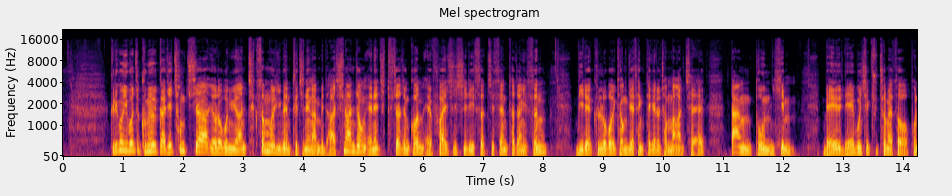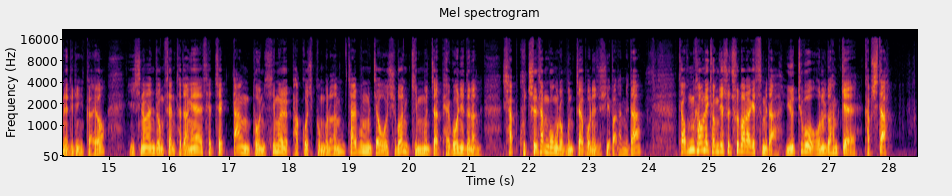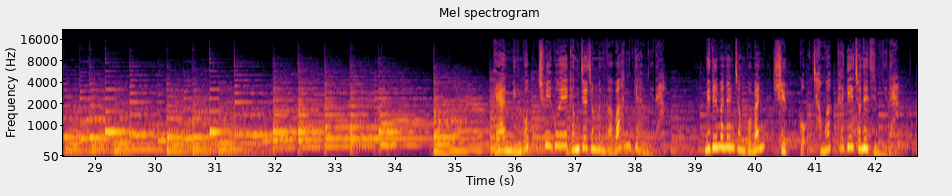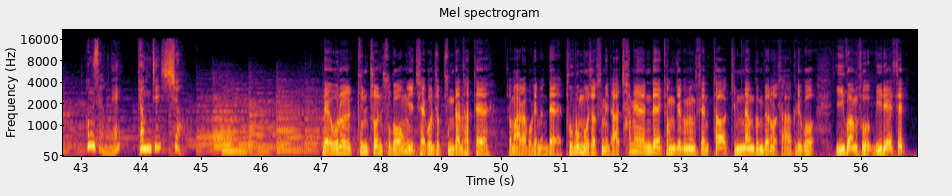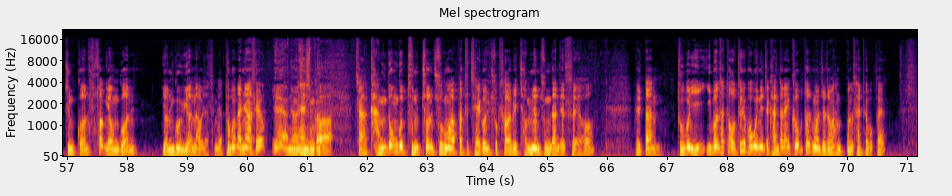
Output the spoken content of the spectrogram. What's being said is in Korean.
그리고 이번 주 금요일까지 청취자 여러분 위한 책 선물 이벤트 진행합니다. 신환종 NH투자증권 FICC 리서치 센터장이 쓴 미래 글로벌 경제 생태계를 전망한 책 땅, 돈, 힘. 매일 네 분씩 추첨해서 보내드리니까요. 이 신환종 센터장의 새 책 땅, 돈, 힘을 받고 싶은 분은 짧은 문자 50원, 긴 문자 100원이 드는 샵 9730으로 문자 보내주시기 바랍니다. 자, 홍사원의 경제쇼 출발하겠습니다. 유튜브 오늘도 함께 갑시다. 대한민국 최고의 경제 전문가와 함께합니다. 믿을 만한 정보만 쉽고 정확하게 전해드립니다. 홍사운의 경제쇼. 네, 오늘 둔촌 주공 이 재건축 중단 사태 좀 알아보겠는데 두 분 모셨습니다. 참여연대 경제금융센터 김남근 변호사 그리고 이광수 미래에셋증권 수석연구원 연구위원 나오셨습니다. 두 분 안녕하세요. 예, 안녕하십니까. 자, 강동구 둔촌 주공아파트 재건축 사업이 전면 중단됐어요. 일단 두 분 이번 사태 어떻게 보고 있는지 간단하게 그것부터 먼저 좀 한번 살펴볼까요?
